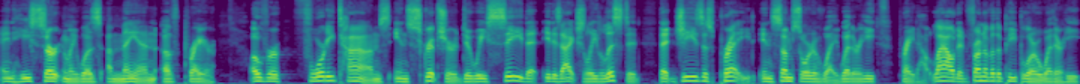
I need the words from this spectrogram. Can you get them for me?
And he certainly was a man of prayer. Over 40 times in Scripture do we see that it is actually listed that Jesus prayed in some sort of way, whether he prayed out loud in front of other people or whether he,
